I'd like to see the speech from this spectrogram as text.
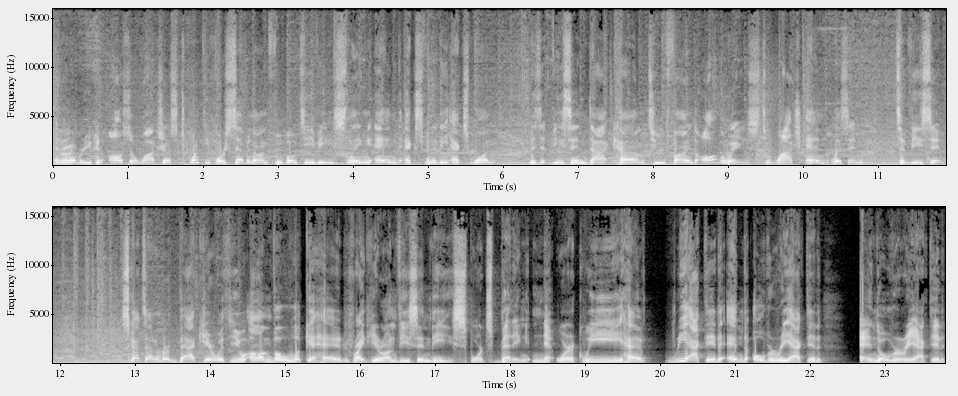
And remember, you can also watch us 24 7 on Fubo TV, Sling, and Xfinity X1. Visit vsin.com to find all the ways to watch and listen to VSIN. Scott Seidenberg back here with you on the look ahead, right here on VSIN, the sports betting network. We have reacted and overreacted and overreacted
